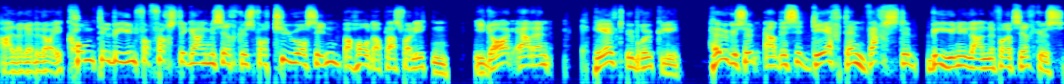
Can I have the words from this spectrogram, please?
Allerede da jeg kom til byen for første gang med sirkus for 20 år siden, var Hordaplass for liten. I dag er den helt ubrukelig. Haugesund er desidert den verste byen i landet for et sirkus.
